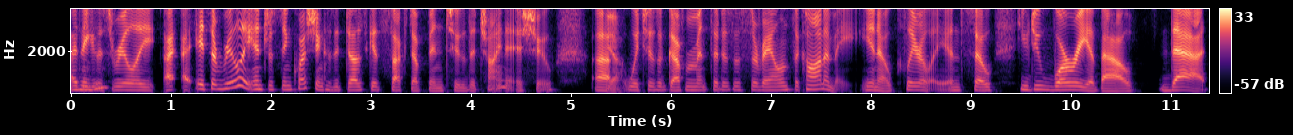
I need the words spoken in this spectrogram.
I think Mhm. it was really, I, I- it's a really interesting question because it does get sucked up into the China issue, uh, Yeah. which is a government that is a surveillance economy, you know, clearly. And so you do worry about that.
